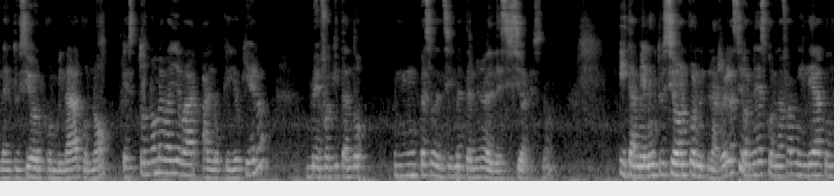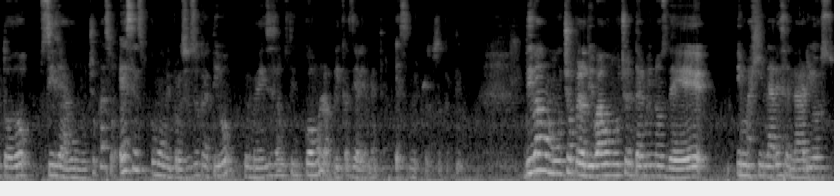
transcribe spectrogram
la intuición combinada con no, esto no me va a llevar a lo que yo quiero, me fue quitando un peso de encima en términos de decisiones, ¿no? Y también la intuición con las relaciones, con la familia, con todo, sí le hago mucho caso. Ese es como mi proceso creativo, que me dices, Agustín, ¿cómo lo aplicas diariamente? Ese es mi proceso creativo. Divago mucho, pero divago mucho en términos de imaginar escenarios,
